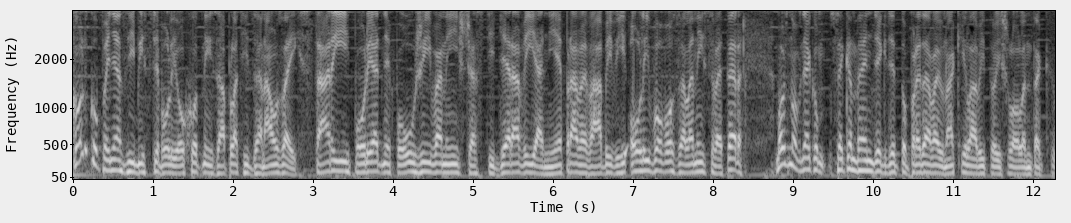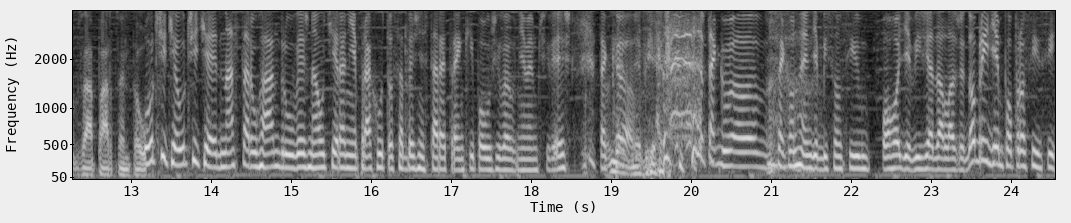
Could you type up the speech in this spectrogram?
Koľko peňazí by ste boli ochotní zaplatiť za naozaj starý, poriadne používaný, šťastí deravý a nie práve vábivý olivovo-zelený sveter? Možno v nejakom second hande, kde to predávajú na kila, aby to išlo len tak za pár centov. Určite, určite na starú handru, vieš, na utieranie prachu, to sa bežne staré trenky používajú, neviem, či vieš. Tak, Ne, neviem. tak v second hande by som si v pohode vyžiadala, že dobrý deň, poprosím si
